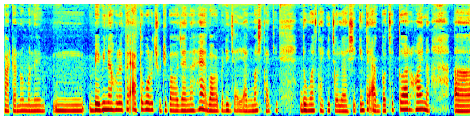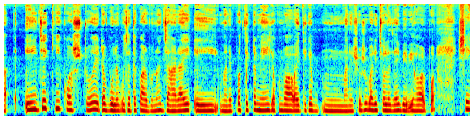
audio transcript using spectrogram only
কাটানো মানে বেবি না হলে তো এত বড় ছুটি পাওয়া যায় না। হ্যাঁ বাবার বাড়ি যাই, এক মাস থাকি, দু মাস থাকি চলে আসি, কিন্তু এক বছর তো আর হয় না। এই যে কি কষ্ট, এটা বলে বোঝাতে পারব না। যারাই এই মানে প্রত্যেকটা মেয়েই যখন বাবা বাড়ি থেকে মানে শ্বশুরবাড়ি চলে যায় বেবি হওয়ার পর, সেই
